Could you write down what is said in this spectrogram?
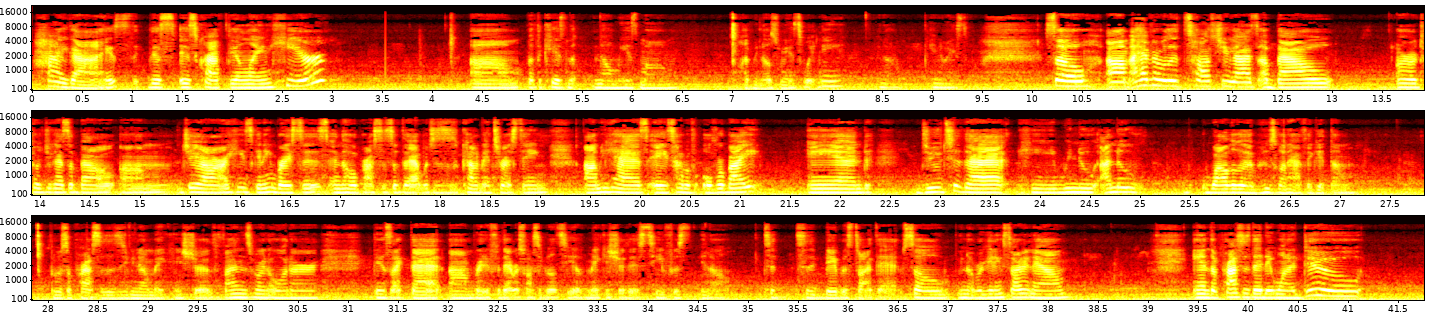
Hi guys, this is Crafty Alane here. Um, but the kids know me as mom. Hubby knows me as Whitney. You know, anyways. So um, I haven't really talked to you guys about or told you guys about um, JR. He's getting braces and the whole process of that, which is kind of interesting. Um, he has a type of overbite and due to that, he we knew I knew a while ago he was gonna have to get them. It was a process of, you know, making sure the funds were in order, things like that, um, ready for that responsibility of making sure this his teeth was, you know, to, to be able to start that. So, you know, we're getting started now. And the process that they want to do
